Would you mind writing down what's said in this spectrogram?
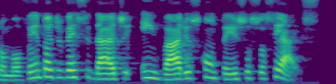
promovendo a diversidade em vários contextos sociais.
